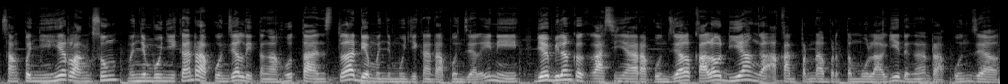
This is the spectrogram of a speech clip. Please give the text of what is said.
sang penyihir langsung menyembunyikan Rapunzel di tengah hutan. Setelah dia menyembunyikan Rapunzel ini, dia bilang ke kekasihnya Rapunzel kalau dia nggak akan pernah bertemu lagi dengan Rapunzel.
